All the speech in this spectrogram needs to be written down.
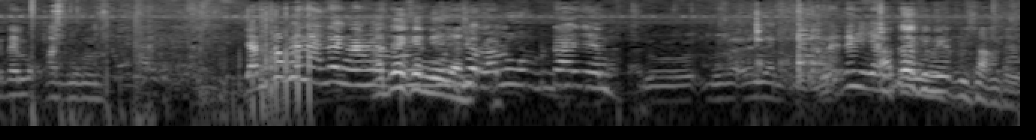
ketemu agung. Jantung enak deh ngah. Ada dia Muncul lalu bendanya. Enak deh Ada jantung. kami pisang tuh.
